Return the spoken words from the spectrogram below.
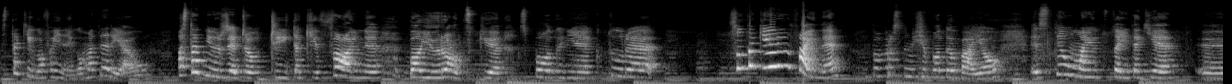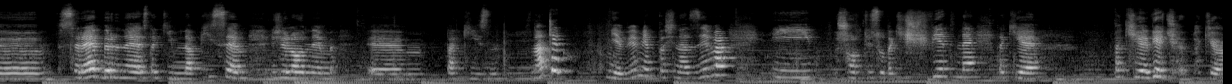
z takiego fajnego materiału. Ostatnią rzeczą, czyli takie fajne, bajerockie spodnie, które są takie fajne, po prostu mi się podobają. Z tyłu mają tutaj takie yy, srebrne z takim napisem zielonym, yy, taki zn- znaczek, nie wiem jak to się nazywa i shorty są takie świetne, takie, takie wiecie, takie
